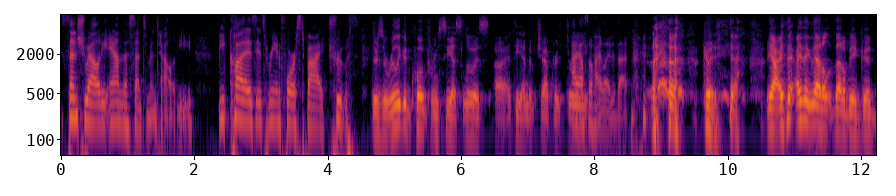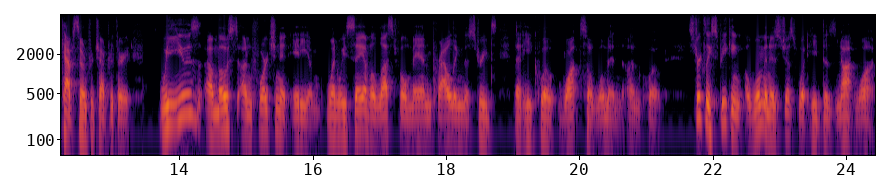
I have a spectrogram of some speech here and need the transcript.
sensuality and the sentimentality because it's reinforced by truth. There's a really good quote from C.S. Lewis uh, at the end of chapter three. I also highlighted that. good, yeah, yeah. I think I think that'll that'll be a good capstone for chapter three. We use a most unfortunate idiom when we say of a lustful man prowling the streets that he quote wants a woman unquote. Strictly speaking, a woman is just what he does not want.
